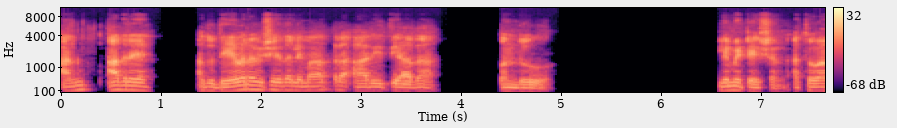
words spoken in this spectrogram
ಅನ್, ಆದ್ರೆ ಅದು ದೇವರ ವಿಷಯದಲ್ಲಿ ಮಾತ್ರ ಆ ರೀತಿಯಾದ ಒಂದು ಲಿಮಿಟೇಷನ್ ಅಥವಾ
